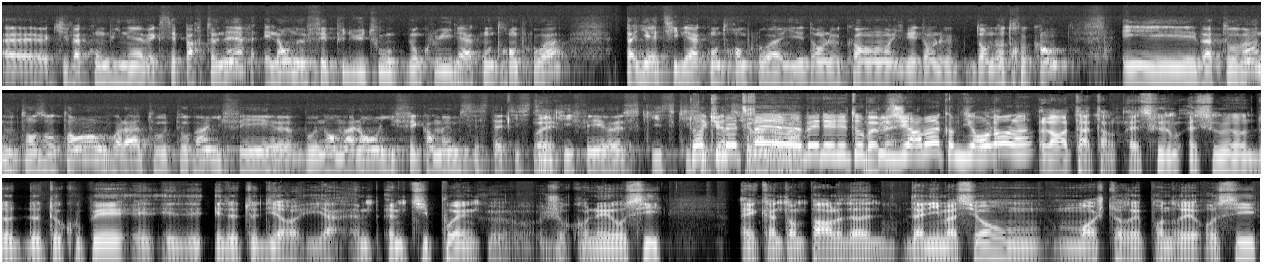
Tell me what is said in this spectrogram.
euh, qui va combiner avec ses partenaires. Et là, on ne le fait plus du tout. Donc lui, il est à contre-emploi. Payet, il est à contre-emploi, il est dans le camp, il est dans le dans notre camp. Et bah, Tovin, de temps en temps, voilà, To- Tovin, il fait euh, bon an mal an, il fait quand même ses statistiques, Ouais. il fait euh, ce qui ce qui Toi, tu mettrais euh, Benedetto Ouais, plus mais- Germain, comme dit Roland, là? Alors attends, attends, excuse-moi excuse-moi de, de te couper et, et- et de te dire, il y a un, un petit point que je connais aussi. Et quand on parle d'a- d'animation, moi je te répondrai aussi.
